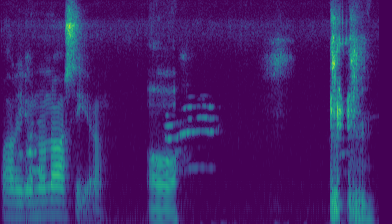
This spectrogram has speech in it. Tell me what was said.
Paljon on asiaa. Oo. Älä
